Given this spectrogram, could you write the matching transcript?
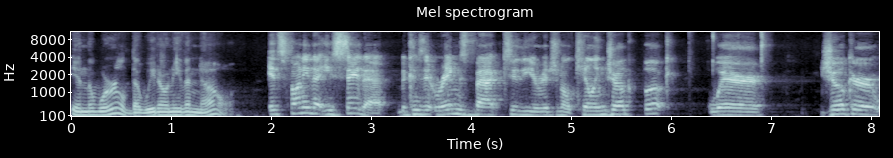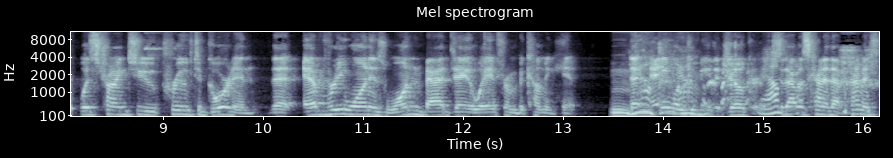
in the world that we don't even know. it's funny that you say that because it rings back to the original Killing Joke book where Joker was trying to prove to Gordon that everyone is one bad day away from becoming him. Mm. That Yeah. anyone could be the Joker. Yeah. So that was kind of that premise.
